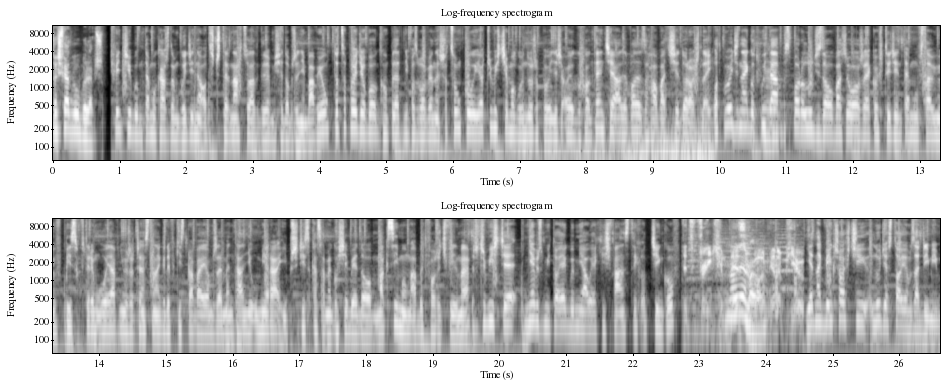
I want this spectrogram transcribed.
to świat byłby lepszy. Poświęciłbym temu każdą godzinę od 14 lat, gdybym się dobrze nie bawił. To, co powiedział, było kompletnie pozbawione szacunku i oczywiście mógłbym dużo powiedzieć o jego kontencie, ale wolę zachować się doroślej. W odpowiedzi na jego tweeta sporo ludzi zauważyło, że jakoś tydzień temu wstawił wpis, w którym ujawnił, że często nagrywki sprawiają, że mentalnie umiera i przyciska samego siebie do maksimum, aby tworzyć filmy. Rzeczywiście nie brzmi to, jakby miał jakiś fan z tych odcinków. No nie ma. Jednak w większości ludzie stoją za Jimmym.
